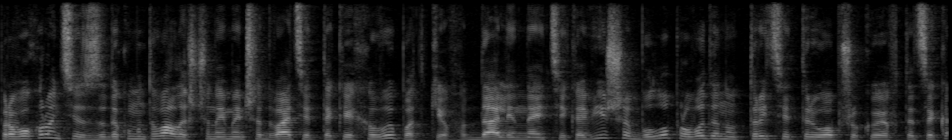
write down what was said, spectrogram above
Правоохоронці задокументували щонайменше 20 таких випадків. Далі найцікавіше було проведено 33 обшуки в ТЦК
